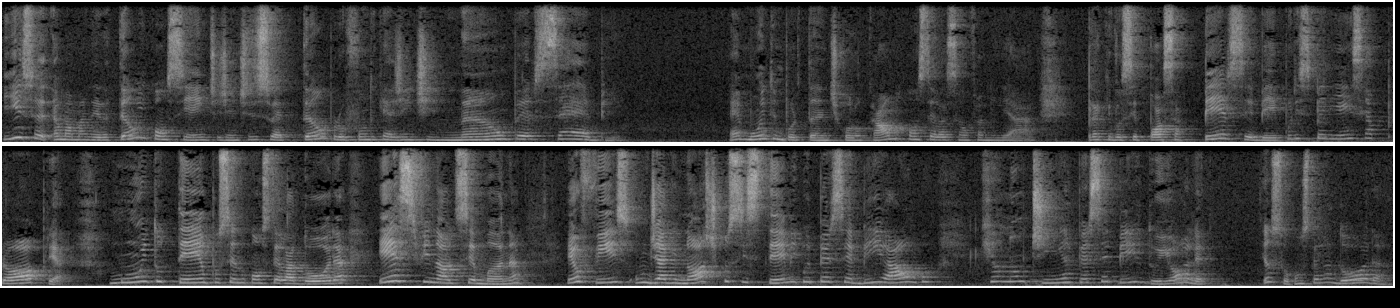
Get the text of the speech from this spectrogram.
Isso é uma maneira tão inconsciente, gente, isso é tão profundo que a gente não percebe. É muito importante colocar uma constelação familiar para que você possa perceber por experiência própria. Muito tempo sendo consteladora, esse final de semana eu fiz um diagnóstico sistêmico e percebi algo que eu não tinha percebido. E olha, eu sou consteladora.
